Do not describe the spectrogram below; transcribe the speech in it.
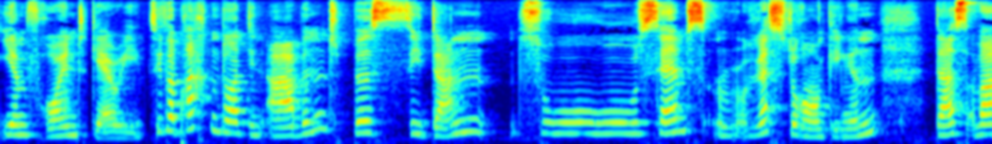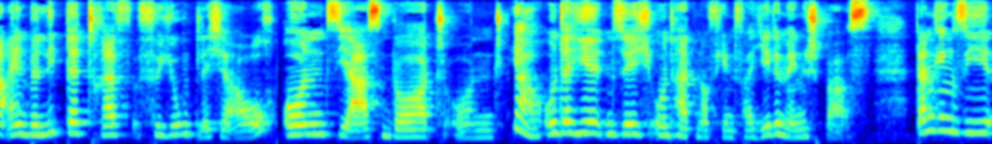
ihrem Freund Gary. Sie verbrachten dort den Abend, bis sie dann zu Sams Restaurant gingen. Das war ein beliebter Treff für Jugendliche auch. Und sie aßen dort und ja, unterhielten sich und hatten auf jeden Fall jede Menge Spaß. Dann, ging sie,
